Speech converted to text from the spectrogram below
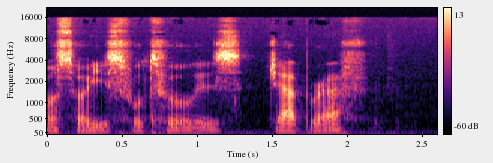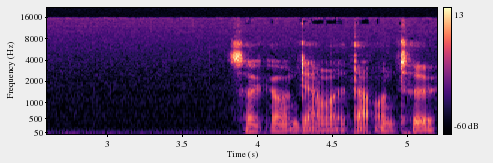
Also a useful tool is JabRef. So go and download that one too.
